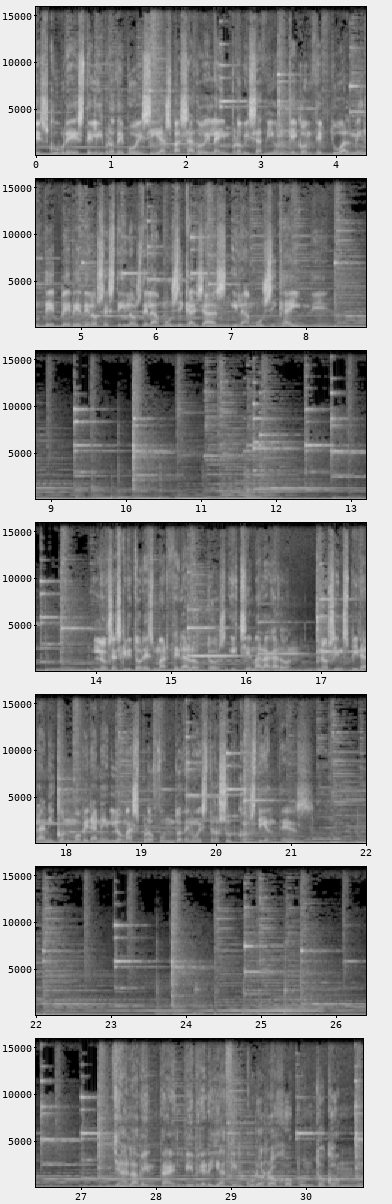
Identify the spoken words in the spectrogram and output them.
Descubre este libro de poesías basado en la improvisación que conceptualmente bebe de los estilos de la música jazz y la música indie. Los escritores Marcela Loctos y Chema Lagarón nos inspirarán y conmoverán en lo más profundo de nuestros subconscientes. Ya a la venta en libreriacirculorrojo.com.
